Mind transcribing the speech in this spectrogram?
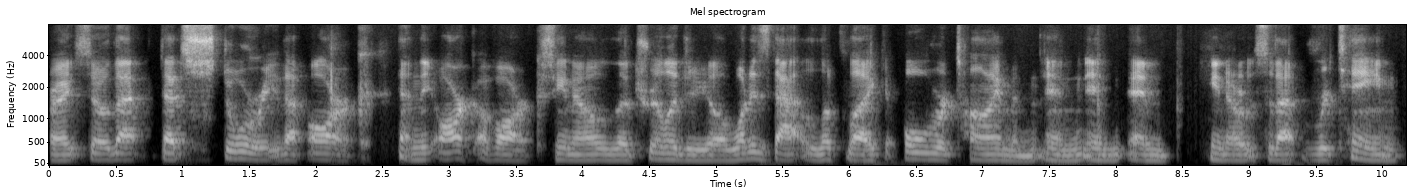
Right, so that that story, that arc, and the arc of arcs, you know, the trilogy. Uh, what does that look like over time, and and and and you know, so that retain,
